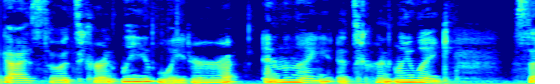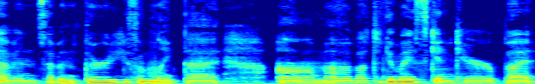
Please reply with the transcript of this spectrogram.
Hey guys, so it's currently later in the night. It's currently like 7, 7.30, something like that. Um, I'm about to do my skincare, but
